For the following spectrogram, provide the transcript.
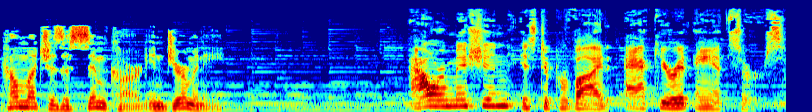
How much is a SIM card in Germany? Our mission is to provide accurate answers.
